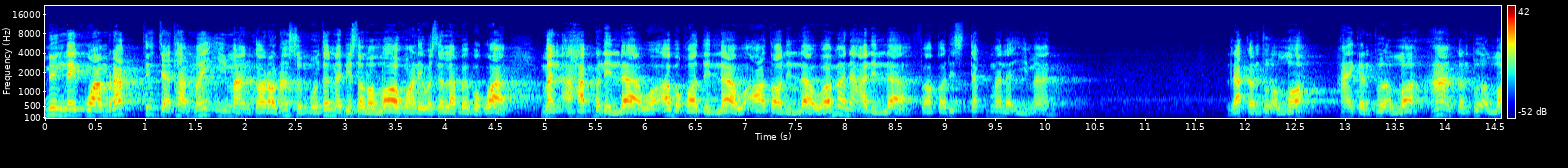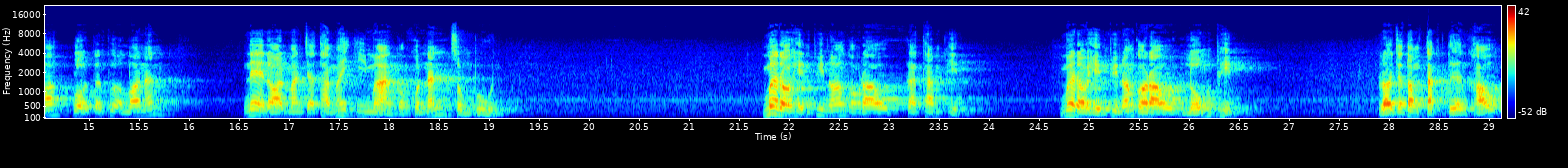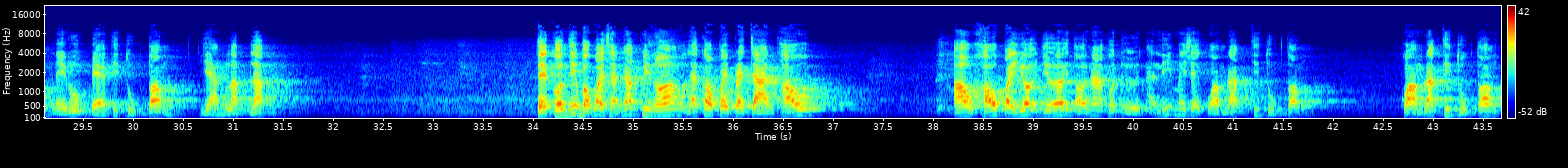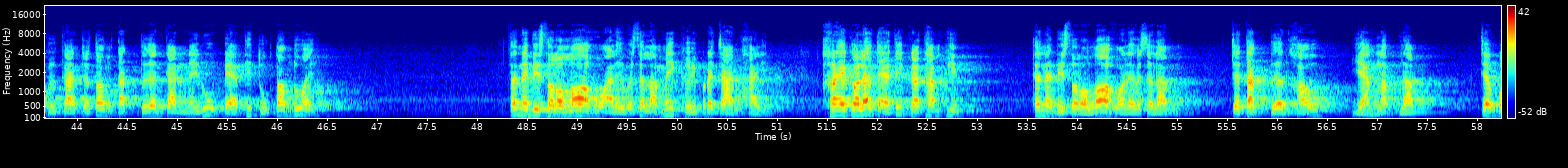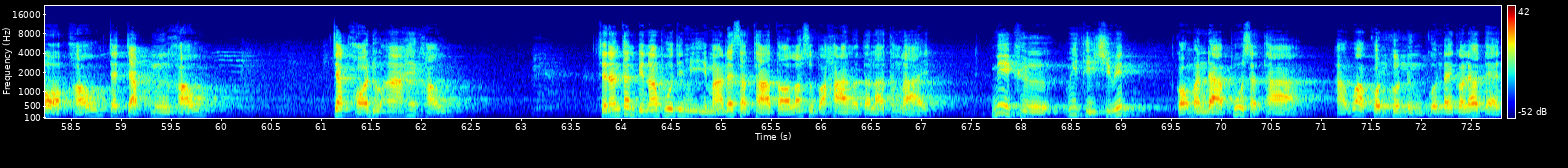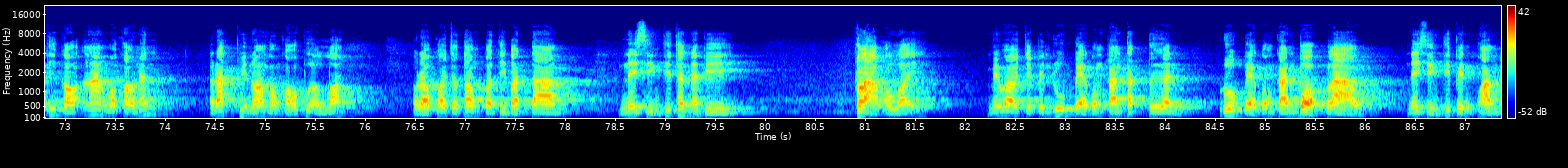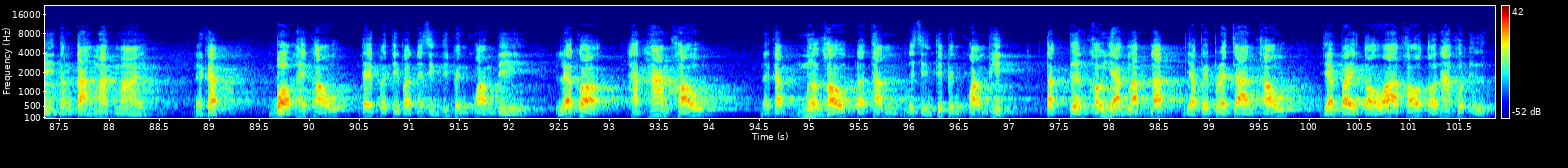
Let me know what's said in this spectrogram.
หนึ่งในความรักที่จะทำให้อีมานของเรานั้นสมบูรณ์ท่านนบีสุลต่านละฮ์อะลัยฮิวะสัลลัมไปบอกว่ามันอาฮับบลิลลาห์วะอับกอดิลลาห์วะอาตอลิลลาห์วะมะนะอะลิลลาห์ฟะกอดิสตักมะละอีมานรักกันเพื่ออัลลอฮ์ให้กันเพื่ออัลลอฮ์ห้ามกันเพื่ออัลลอฮ์โกรธกันเพื่ออัลลอฮ์นั้น แน่นอนมันจะทำให้อีมานของคนนั้นสมบูรณ์ เมื่อเราเห็นพี่น้องของเรากระทำผิด เมื่อเราเห็นพี่น้องของเราหลงผิด เราจะต้องตักเตือนเขาในรูปแบบที่ถูกต้องอย่างลับๆ แต่คนที่บอกว่าฉันรักพี่น้อง แล้วก็ไปประจานเขา เอาเขาไปเยาะเย้ยต่อหน้าคนอื่น อันนี้ไม่ใช่ความรักที่ถูกต้อง ความรักที่ถูกต้องคือการจะต้องตักเตือนกันในรูปแบบที่ถูกต้องด้วยท่านนบีสุลต่านละฮ์อะลัยฮิวะสัลลัมไม่เคยประจานใคร ใครก็แล้วแต่ที่กระทำผิดท่านนบีสุลต่านละฮ์อะลัยฮิวะสัลลัมจะตักเตือนเขาอย่างลับๆ จะบอกเขาจะจับมือเขา จะขอดุอาให้เขา ฉะนั้นท่านพี่น้องผู้ที่มีอิมานและศรัทธาต่อลอสุบฮานวะตะอาลาทั้งหลาย นี่คือวิถีชีวิตของบรรดาผู้ศรัทธา หากว่าคนคนหนึ่งคนใดก็แล้วแต่ที่เขาอ้างว่าเขานั้น รักพี่น้องของเขาเพื่ออัลลอฮ์เราก็จะต้องปฏิบัติตามในสิ่งที่ท่านนาบีกล่าวเอาไว้ ไม่ว่าจะเป็นรูปแบบของการตักเตือน รูปแบบของการบอกกล่าว ในสิ่งที่เป็นความดีต่างๆ มากมายนะครับ บอกให้เขาได้ปฏิบัติในสิ่งที่เป็นความดี แล้วก็หักห้ามเขานะครับ เมื่อเขากระทำในสิ่งที่เป็นความผิด ตักเตือนเขาอย่างลับๆอย่าไปประจานเขา อย่าไปต่อว่าเขาต่อหน้าคนอื่น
